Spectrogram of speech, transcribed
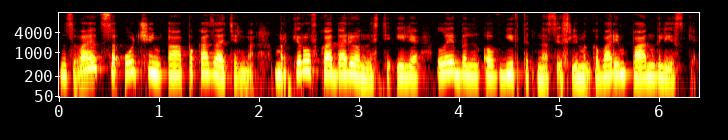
называется очень показательно маркировка одаренности или labeling of giftedness, если мы говорим по-английски.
